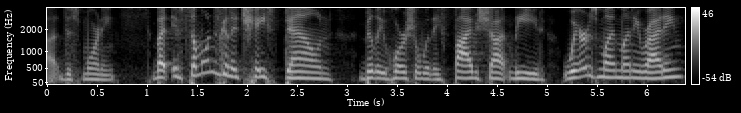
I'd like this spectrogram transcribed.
uh, this morning. But if someone's going to chase down Billy Horschel with a five shot lead, where's my money riding?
